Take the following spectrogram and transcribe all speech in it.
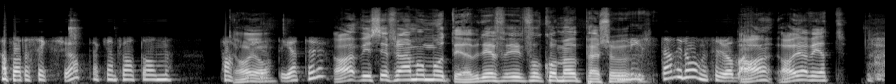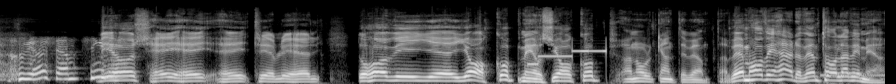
Jag pratar sexköp. Jag kan prata om Ja, ja. Ja, vi ser fram emot det. Det vi får komma upp här så... Listan är lång, ser du Robban. Ja, ja, jag vet. Vi hörs sen. Tjing! Vi hörs. Hej, hej, hej. Trevlig helg. Då har vi eh, Jakob med oss. Jakob, han orkar inte vänta. Vem har vi här då? Vem talar vi med?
